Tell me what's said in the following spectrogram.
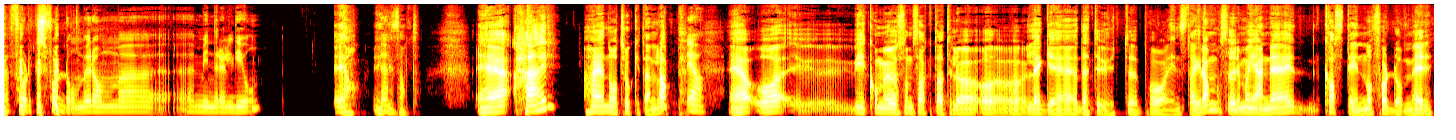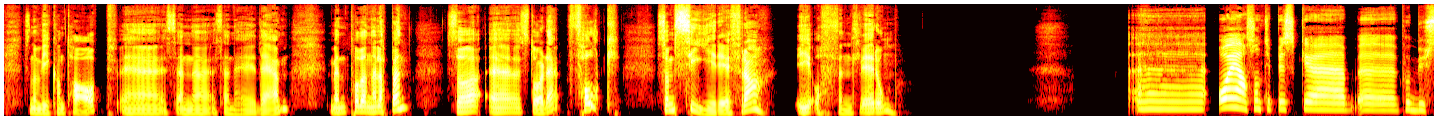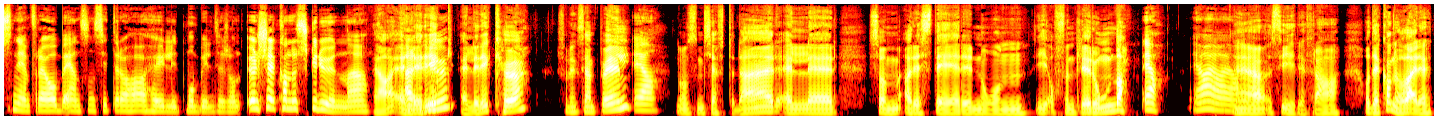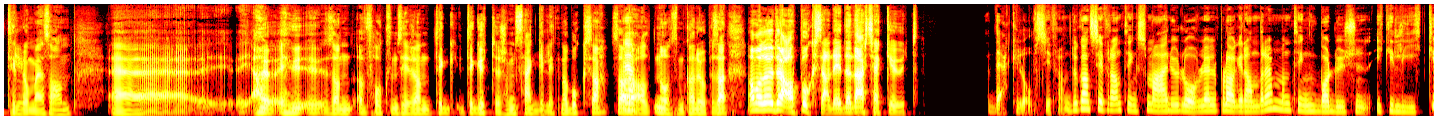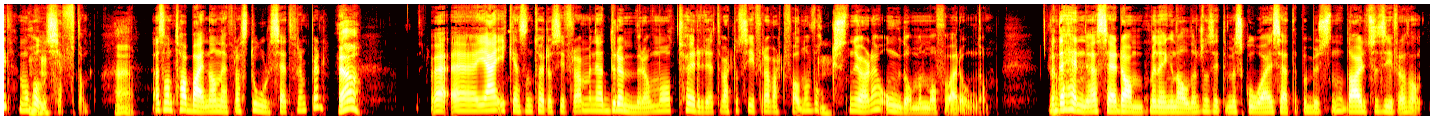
eh, folks fordommer om eh, min religion. Ja, ikke Ja. sant. Eh, her har jeg nå trukket en lapp. Ja. Eh, og vi kommer jo som sagt da til å, å, legge dette ut eh, på Instagram, så dere Mm. må gjerne kaste inn noen fordommer som vi kan ta opp. Eh, sende, sende i DM. Men på denne lappen så eh, står det 'folk som sier ifra i offentlige rom'. Eh, Å ja, sånn typisk uh, på bussen hjem fra jobb, en som sitter og har høy lyd på mobilen, sier sånn 'Unnskyld, kan du skru ned?' Ja, Er eller, i, eller i kø, for eksempel. Ja. Noen som kjefter der, eller som arresterer noen i offentlige rom, da. Ja, ja, ja. ja. eh, sier ifra. Og det kan jo være til og med sånn, eh, sånn Folk som sier sånn til, til gutter som sagger litt med buksa, så er Ja. alt, noen som kan rope sånn 'Nå må du dra opp buksa di, det der ser ikke ut'. Det er ikke lov å si fra om. Du kan si fra om ting som er ulovlig eller plager andre, men ting bare du ikke liker, må holde kjeft om. Ja, ja. Det sånn, Ta beina ned fra stolsett, for eksempel. Ja. Eh, Jeg er ikke en som tør å si fra, men jeg drømmer om å tørre etter hvert å si fra, i hvert fall når Mm. voksne gjør det. Ungdommen må få være ungdom. Men det hender jeg ser damer på min egen alder som sitter med skoa i setet på bussen. Da har jeg lyst til å si fra sånn.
